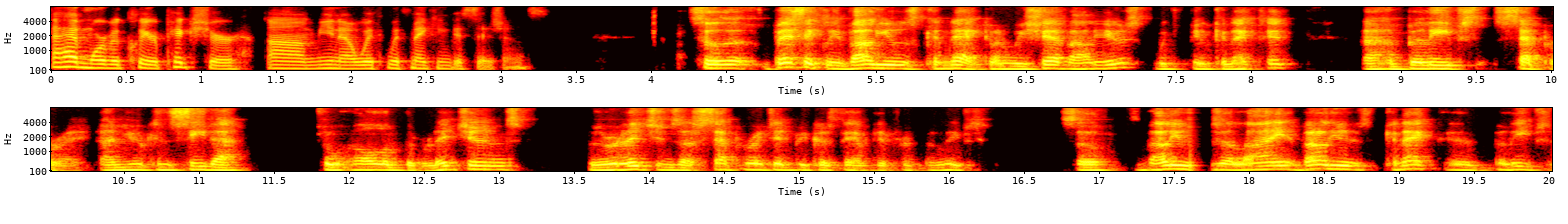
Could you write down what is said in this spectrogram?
I have more of a clear picture, um, you know, with, with making decisions. So that basically values connect. When we share values, we feel connected uh, and beliefs separate. And you can see that through all of the religions. The religions are separated because they have different beliefs. So values align, values connect, uh, beliefs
